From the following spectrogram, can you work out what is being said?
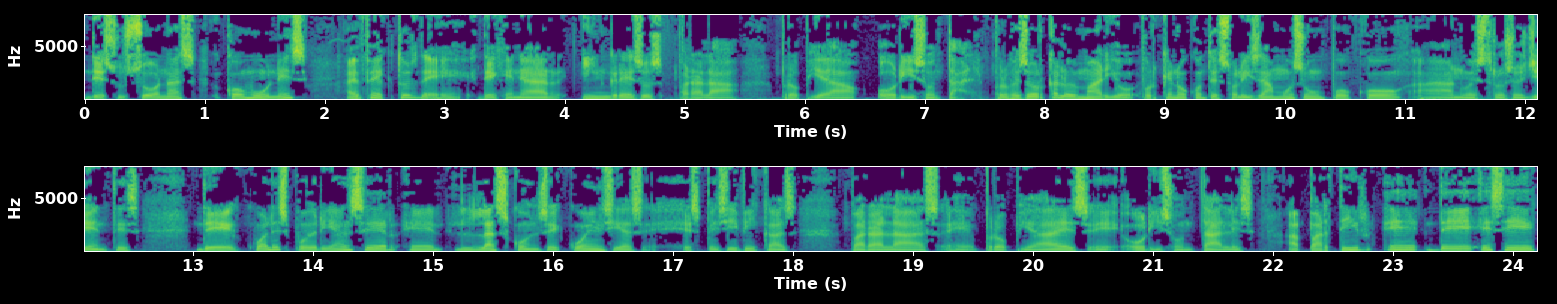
de sus zonas comunes a efectos de, generar ingresos para la propiedad horizontal. Profesor Carlos Mario, ¿por qué no contextualizamos un poco a nuestros oyentes de cuáles podrían ser eh, las consecuencias específicas para las eh, propiedades eh, horizontales a partir de ese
